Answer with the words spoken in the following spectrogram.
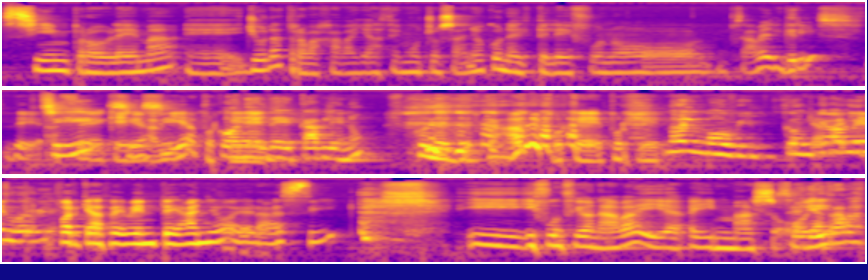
sin problema. Eh, yo la trabajaba ya hace muchos años con el teléfono, ¿sabes? El gris de sí, que había. Porque, con el de cable, ¿no? Con el del cable, porque... porque no el móvil, con cable todavía. Porque hace 20 años era así. Y, funcionaba y, más hoy. ¿Ya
